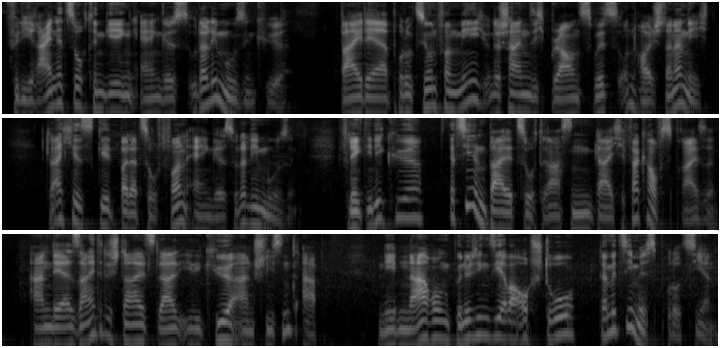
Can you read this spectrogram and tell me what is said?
Für die reine Zucht hingegen Angus oder Limousin-Kühe. Bei der Produktion von Milch unterscheiden sich Brown Swiss und Holsteiner nicht. Gleiches gilt bei der Zucht von Angus oder Limousin. Pflegt ihr die Kühe, erzielen beide Zuchtrassen gleiche Verkaufspreise. An der Seite des Stalls ladet ihr die Kühe anschließend ab. Neben Nahrung benötigen sie aber auch Stroh, damit sie Mist produzieren.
